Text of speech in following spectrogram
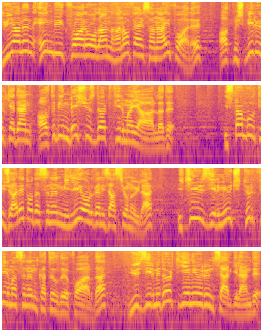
Dünyanın en büyük fuarı olan Hannover Sanayi Fuarı, 61 ülkeden 6504 firmayı ağırladı. İstanbul Ticaret Odası'nın milli organizasyonuyla 223 Türk firmasının katıldığı fuarda 124 yeni ürün sergilendi.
